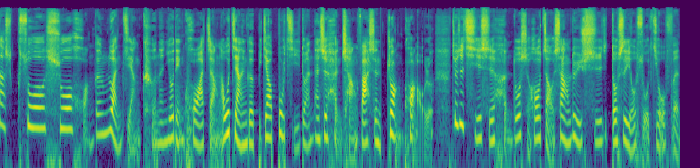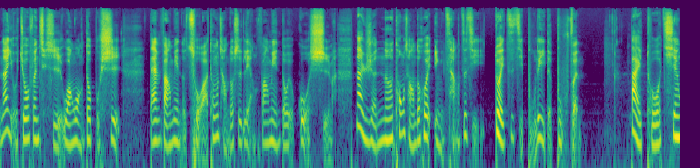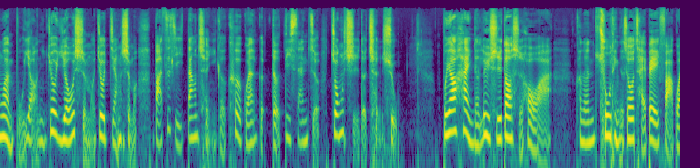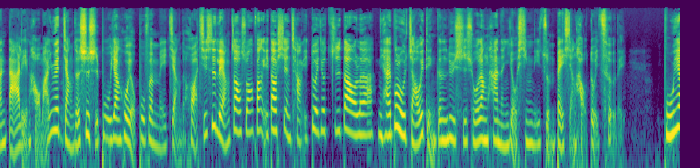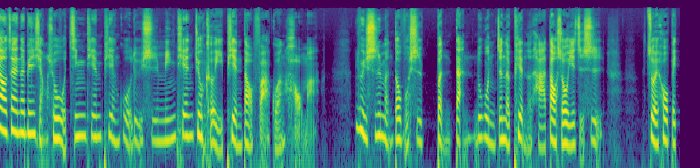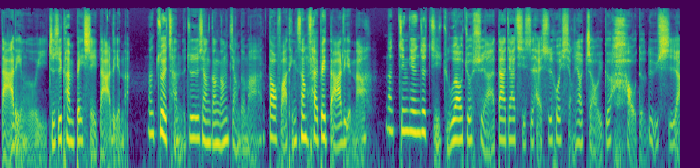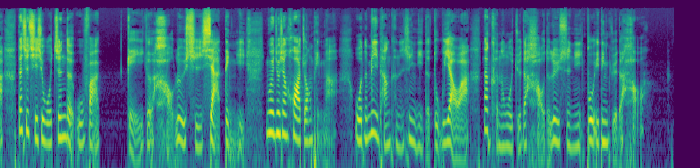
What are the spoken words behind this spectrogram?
那说说谎跟乱讲可能有点夸张了。我讲一个比较不极端，但是很常发生的状况好了，就是其实很多时候找上律师都是有所纠纷。那有纠纷其实往往都不是单方面的错啊，通常都是两方面都有过失嘛。那人呢，通常都会隐藏自己对自己不利的部分。拜托，千万不要！你就有什么就讲什么，把自己当成一个客观的第三者，忠实的陈述，不要害你的律师到时候啊，可能出庭的时候才被法官打脸，好吗？因为讲的事实不一样，或有部分没讲的话，其实两造双方一到现场一对就知道了啊！你还不如早一点跟律师说，让他能有心理准备，想好对策嘞。不要在那边想说，我今天骗过律师，明天就可以骗到法官，好吗？律师们都不是笨蛋，如果你真的骗了他，到时候也只是最后被打脸而已，只是看被谁打脸呐。那最惨的就是像刚刚讲的嘛，到法庭上才被打脸呐。那今天这集主要就是啊，大家其实还是会想要找一个好的律师啊，但是其实我真的无法。给一个好律师下定义，因为就像化妆品嘛，我的蜜糖可能是你的毒药啊。那可能我觉得好的律师，你不一定觉得好。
